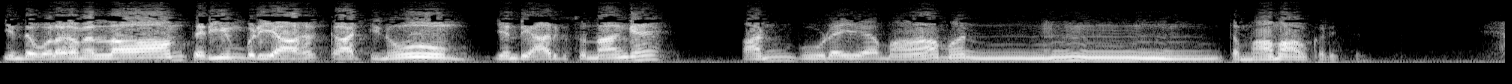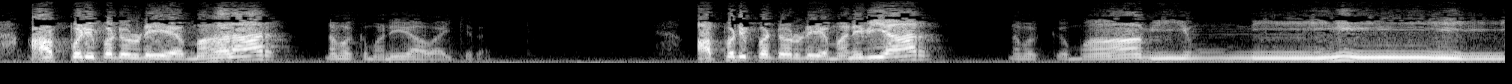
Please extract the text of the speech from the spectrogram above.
இந்த உலகமெல்லாம் தெரியும்படியாக காட்டினோம் என்று யாருக்கு சொன்னாங்க? அன்புடைய மாமன். மாமாவுக்கு கிடைச்சது. அப்படிப்பட்டவருடைய மகளார் நமக்கு மனைவியா வாய்க்கிறார். அப்படிப்பட்டவருடைய மனைவியார் நமக்கு மாமியும் நீ.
